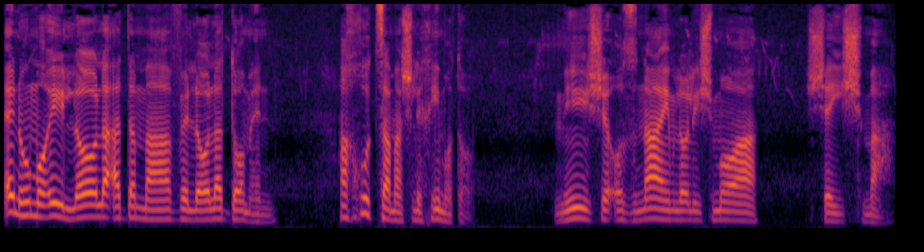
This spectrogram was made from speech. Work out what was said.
אין הוא מועיל לא לאדמה ולא לדומן. החוצה משליכים אותו. מי שאוזניים לו לשמוע, שישמע.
